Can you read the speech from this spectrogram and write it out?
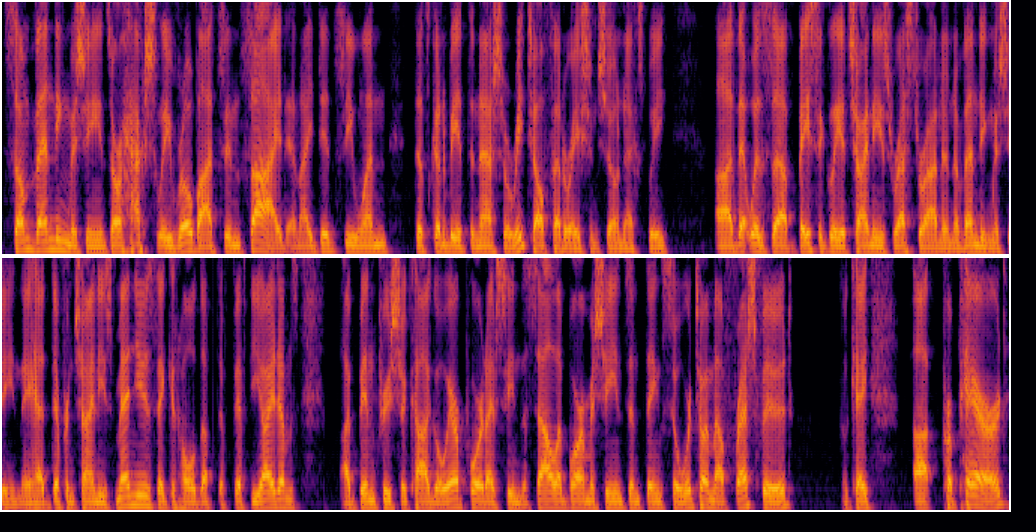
some vending machines are actually robots inside. And I did see one that's going to be at the National Retail Federation show next week uh, that was uh, basically a Chinese restaurant and a vending machine. They had different Chinese menus. They could hold up to 50 items. I've been through Chicago Airport. I've seen the salad bar machines and things. So we're talking about fresh food, okay, uh, prepared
